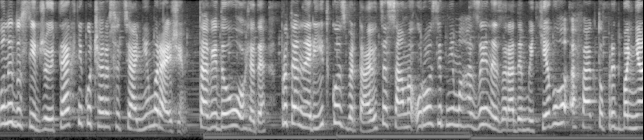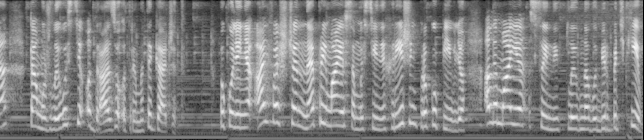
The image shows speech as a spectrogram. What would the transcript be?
Вони досліджують техніку через соціальні мережі та відеоогляди, проте нерідко звертаються саме у роздрібні магазини заради миттєвого ефекту придбання та можливості одразу отримати гаджет. Покоління Альфа ще не приймає самостійних рішень про купівлю, але має сильний вплив на вибір батьків,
